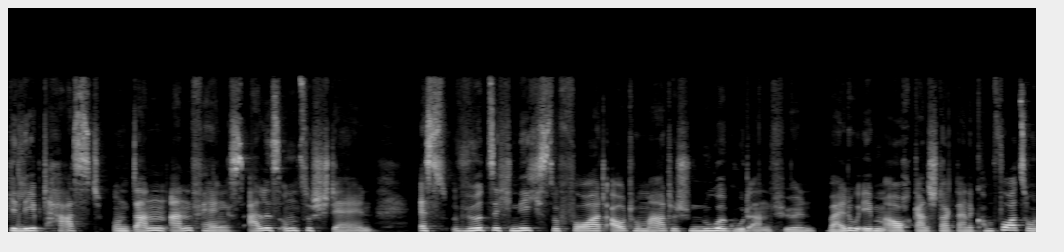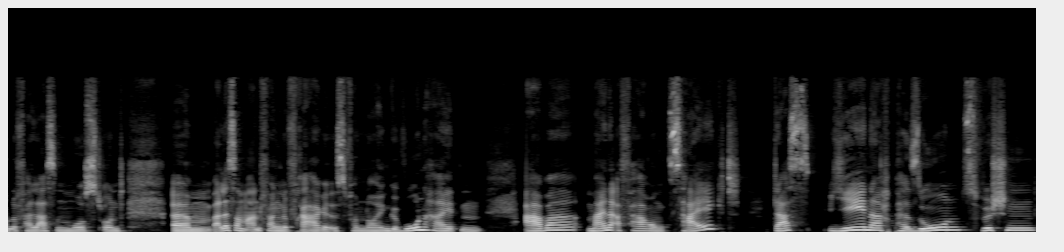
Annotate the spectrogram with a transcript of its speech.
gelebt hast und dann anfängst, alles umzustellen, es wird sich nicht sofort automatisch nur gut anfühlen, weil du eben auch ganz stark deine Komfortzone verlassen musst und ähm, weil es am Anfang eine Frage ist von neuen Gewohnheiten. Aber meine Erfahrung zeigt, dass je nach Person zwischen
